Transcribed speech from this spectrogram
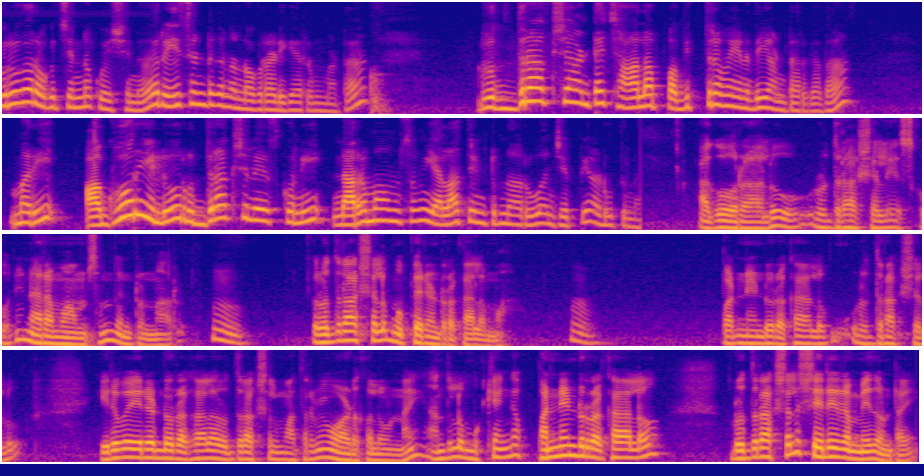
గురుగారు ఒక చిన్న క్వశ్చన్ రీసెంట్గా నన్ను ఒకరు అడిగారు అనమాట రుద్రాక్ష అంటే చాలా పవిత్రమైనది అంటారు కదా. మరి అఘోరీలు రుద్రాక్షలు వేసుకొని నరమాంసం ఎలా తింటున్నారు అని చెప్పి అడుగుతున్నారు. అఘోరాలు రుద్రాక్షలు వేసుకొని నరమాంసం తింటున్నారు. రుద్రాక్షలు ముప్పై రెండు రకాలమ్మా. పన్నెండు రకాలు రుద్రాక్షలు ఇరవై రెండు రకాల రుద్రాక్షలు మాత్రమే వాడుకలో ఉన్నాయి. అందులో ముఖ్యంగా పన్నెండు రకాల రుద్రాక్షలు శరీరం మీద ఉంటాయి.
